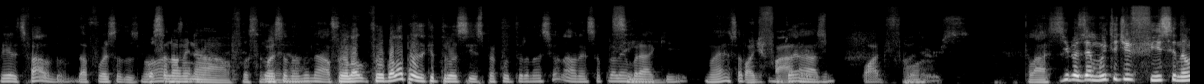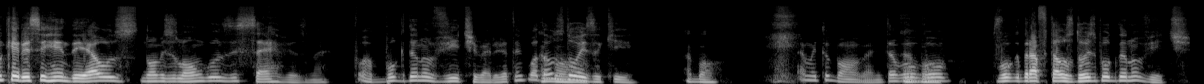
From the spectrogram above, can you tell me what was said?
Eles falam do, da força dos nomes. Força nominal. Né? Força, força nominal. nominal. Foi, foi o Bola Presa que trouxe isso para a cultura nacional, né? Só para lembrar aqui, não é? Só Podfathers. Podfathers. Clássico. Givas, é muito difícil não querer se render aos nomes longos e sérvios, né? Pô, Bogdanovic, velho. Já tem que botar é os dois aqui. É bom. É muito bom, velho. Então vou, é vou vou draftar os dois Bogdanovic.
